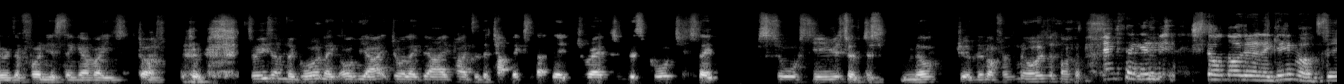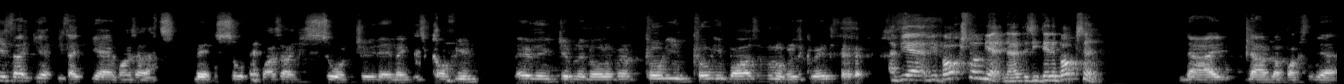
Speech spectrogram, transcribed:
it was the funniest thing ever he's done. so he's undergoing like all the know, like the iPads and the tablets that they dredge in this coach. It's like so serious of just milk dribbling off his nose. Next thing is still not in the game though. So he's like, yeah, he's like, yeah, was that mate? So was that? He's so true. Then like this coffee and everything dribbling all over, protein protein bars all over his grid. have you have you boxed him yet? Now does he do the boxing? Nah, nah, I'm not boxing yet.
